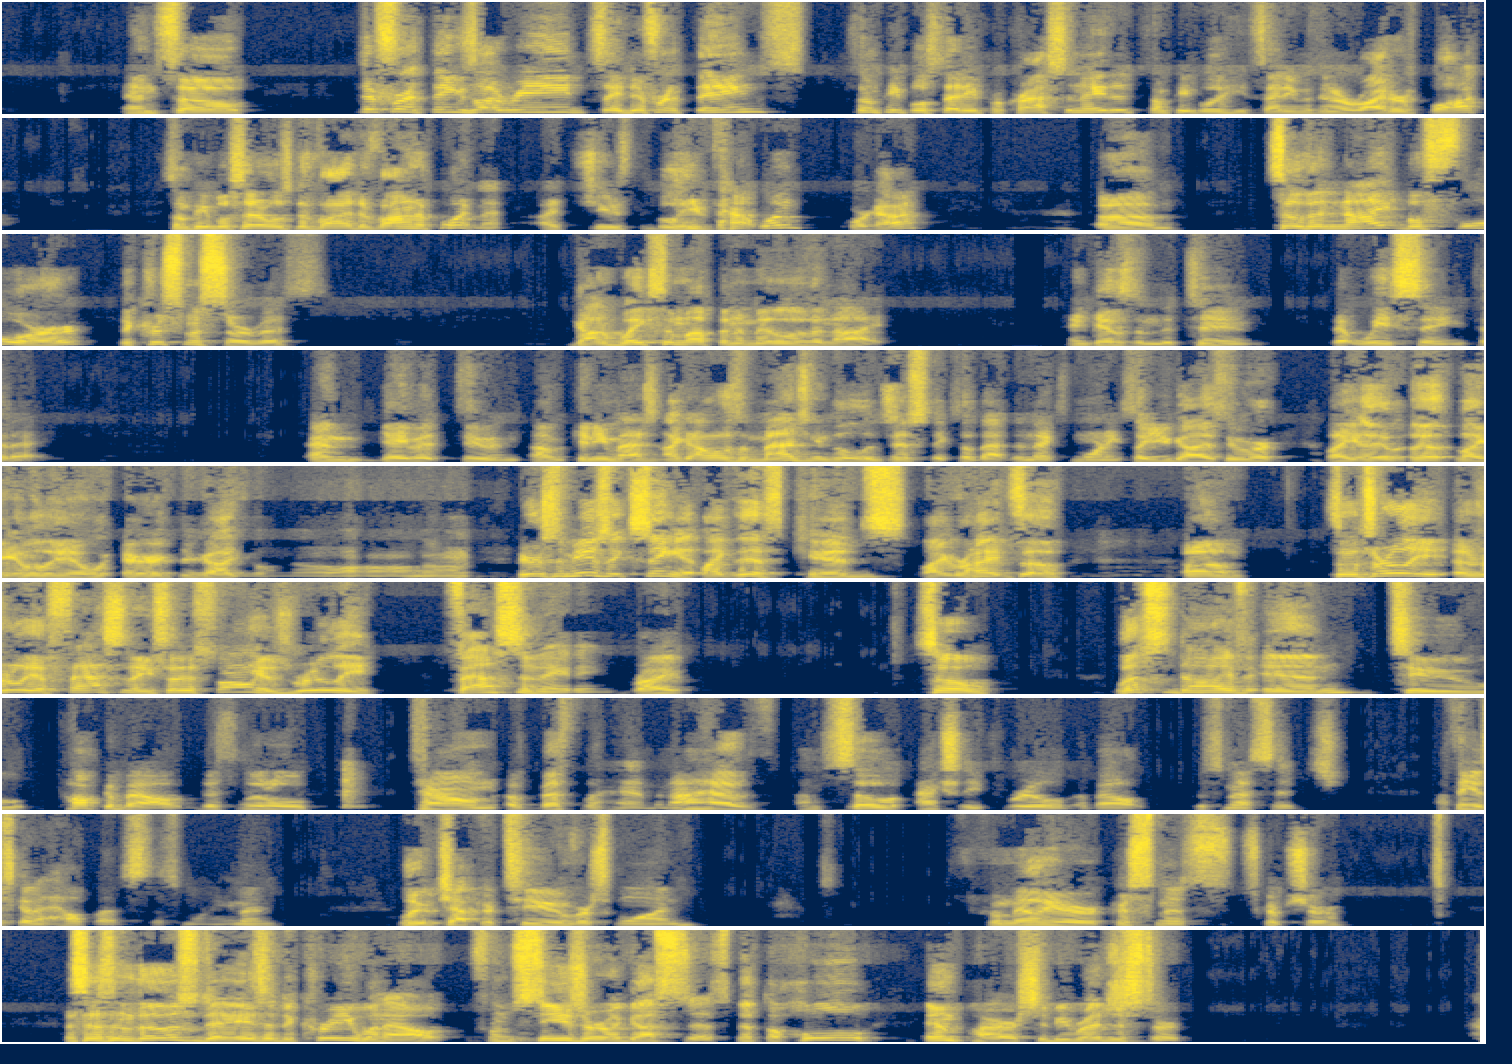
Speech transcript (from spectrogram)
And so different things I read say different things. Some people said he procrastinated. Some people he said he was in a writer's block. Some people said it was divine divine appointment. I choose to believe that one. Poor guy. Um, so the night before the Christmas service, God wakes him up in the middle of the night and gives him the tune that we sing today. And gave it to, um, can you imagine? Like I was imagining the logistics of that the next morning. So you guys who are like, uh, like Emily and Eric, you guys go, no, here's the music, sing it like this, kids. Like, right? So, um, so it's really, it's really a fascinating. So this song is really fascinating, right? So let's dive in to talk about this little town of Bethlehem. And I have, I'm so actually thrilled about this message. I think it's going to help us this morning. Amen. Luke chapter 2, verse 1. Familiar Christmas scripture. It says, In those days, a decree went out from Caesar Augustus that the whole empire should be registered.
